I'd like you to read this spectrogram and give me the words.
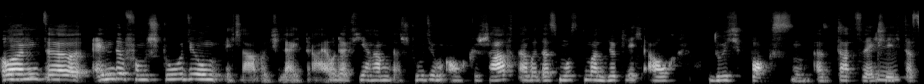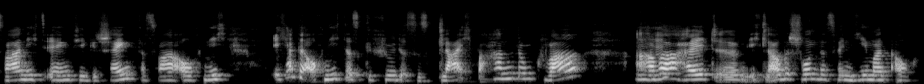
Mhm. Und äh, Ende vom Studium, ich glaube, vielleicht drei oder vier haben das Studium auch geschafft, aber das musste man wirklich auch durchboxen. Also tatsächlich, mhm. das war nicht irgendwie geschenkt, das war auch nicht, ich hatte auch nicht das Gefühl, dass es Gleichbehandlung war, Mhm. Aber halt, äh, ich glaube schon, dass wenn jemand auch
